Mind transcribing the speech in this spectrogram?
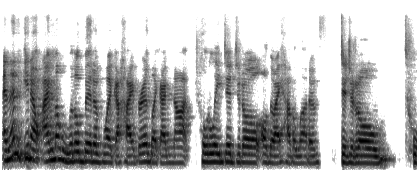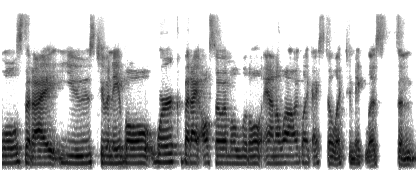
And then, you know, I'm a little bit of like a hybrid. Like I'm not totally digital, although I have a lot of digital tools that I use to enable work, but I also am a little analog. Like I still like to make lists and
